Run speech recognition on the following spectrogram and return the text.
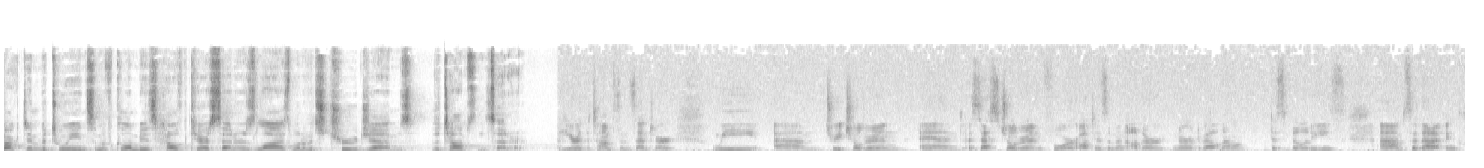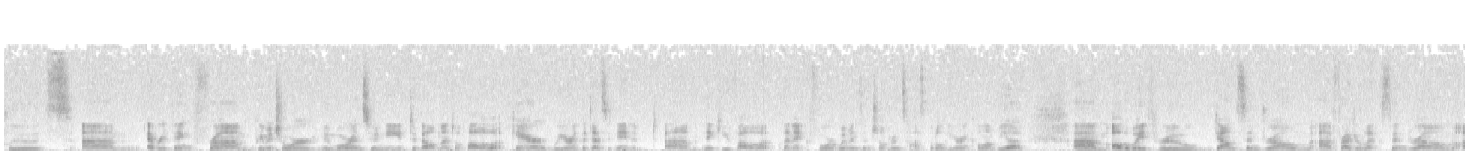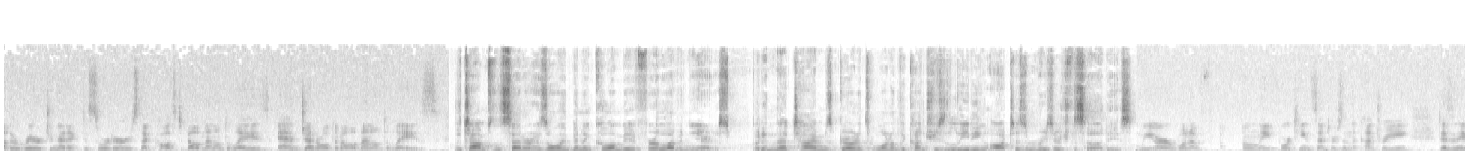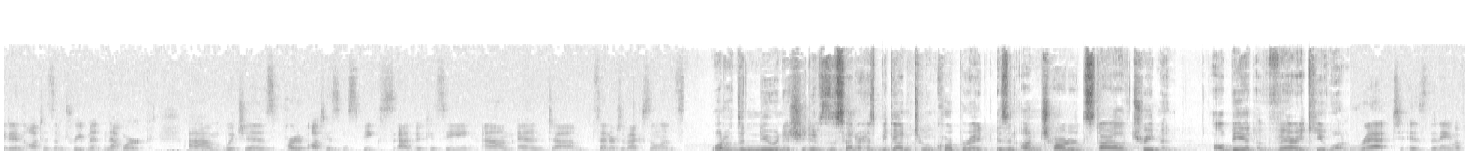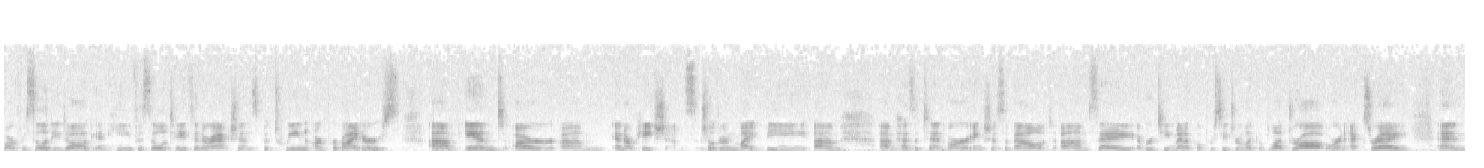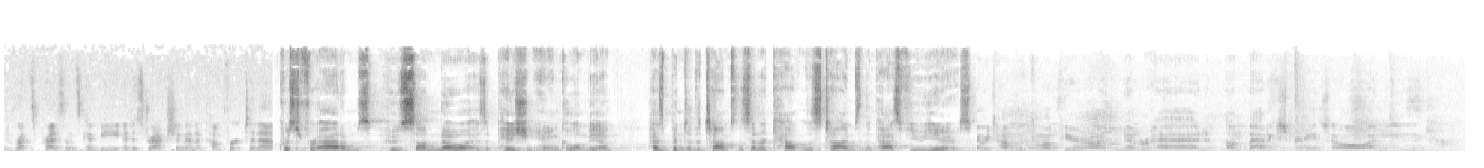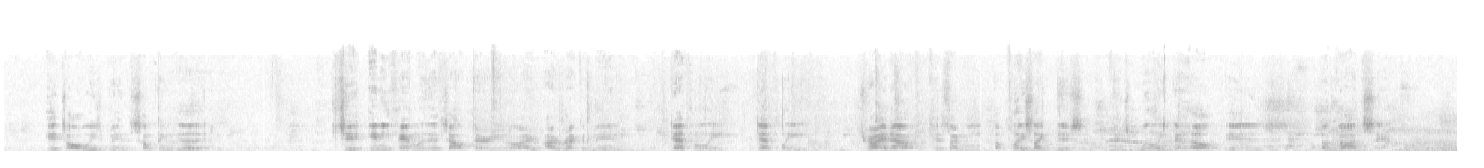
Tucked in between some of Columbia's healthcare centers lies one of its true gems, the Thompson Center. Here at the Thompson Center, we um, treat children and assess children for autism and other neurodevelopmental disabilities. Um, so that includes um, everything from premature newborns who need developmental follow up care. We are the designated um, NICU follow up clinic for Women's and Children's Hospital here in Columbia. Um, all the way through Down syndrome, uh, Fragile X syndrome, other rare genetic disorders that cause developmental delays, and general developmental delays. The Thompson Center has only been in Columbia for 11 years, but in that time has grown into one of the country's leading autism research facilities. We are one of only 14 centers in the country designated an Autism Treatment Network, um, which is part of Autism Speaks advocacy um, and um, centers of excellence. One of the new initiatives the center has begun to incorporate is an uncharted style of treatment albeit a very cute one. Rhett is the name of our facility dog, and he facilitates interactions between our providers um, and our um, and our patients. Children might be um, um hesitant or anxious about, um, say, a routine medical procedure like a blood draw or an X-ray, and Rhett's presence can be a distraction and a comfort to them. Christopher Adams, whose son Noah is a patient here in Columbia, has been to the Thompson Center countless times in the past few years. Every time we've come up here, I've never had a bad experience at all. I mean, it's always been something good. To any family that's out there, you know, I, I recommend definitely, definitely try it out because I mean, a place like this that's willing to help is a godsend.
